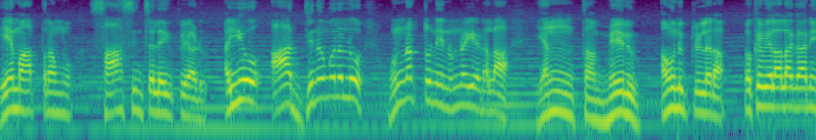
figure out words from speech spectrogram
ఏమాత్రము సాహసించలేకపోయాడు. అయ్యో ఆ దినములలో ఉన్నట్టు నేనున్న ఎడల ఎంత మేలు. అవును పిల్లరా ఒకవేళ అలా కానీ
